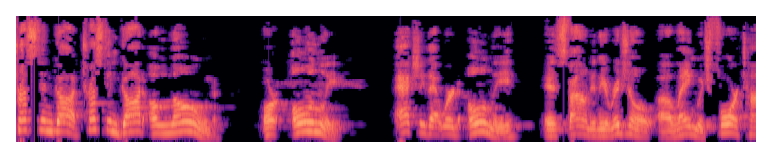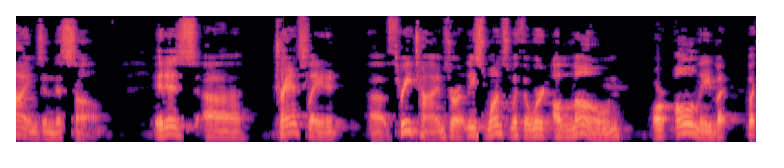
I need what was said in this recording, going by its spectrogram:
Trust in God. Trust in God alone or only. Actually, that word only is found in the original uh, language four times in this psalm. it is uh, translated uh, three times, or at least once with the word alone or only, but but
